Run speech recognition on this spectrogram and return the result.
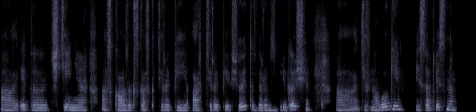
а, это чтение сказок, сказкотерапия, арт-терапия, все это здоровьесберегающие технологии и, соответственно,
